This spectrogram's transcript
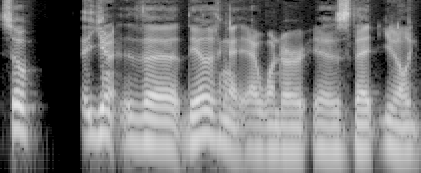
So, you know, the the other thing I, I wonder is that you know, like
